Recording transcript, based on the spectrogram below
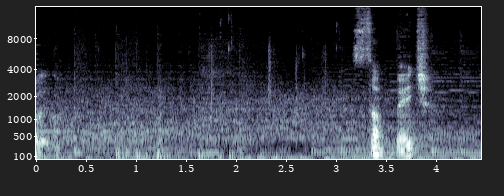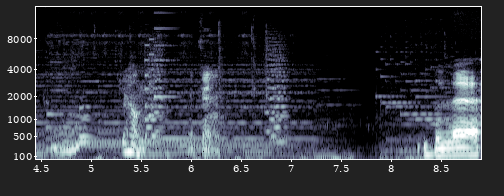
we go. Stop, bitch. 300. Okay. Bleh.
